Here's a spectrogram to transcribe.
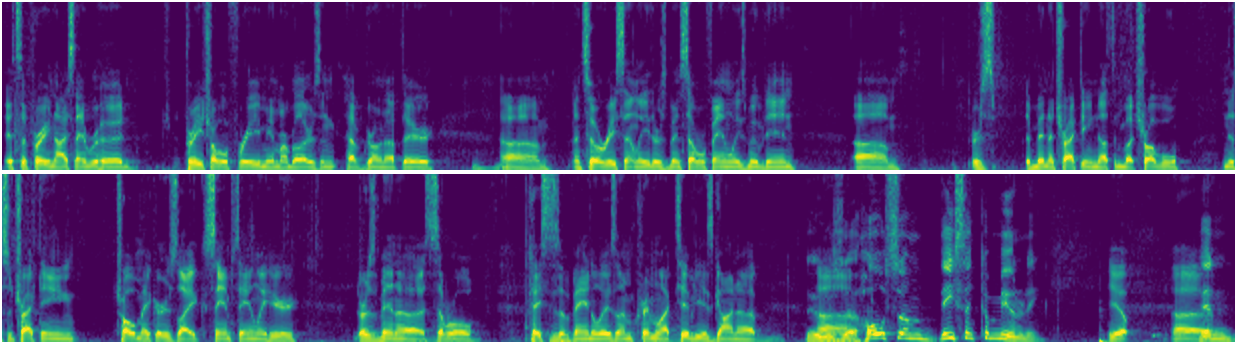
it's a pretty nice neighborhood, pretty trouble free. Me and my brothers and have grown up there. Um, until recently, there's been several families moved in. Um, there's they've been attracting nothing but trouble, and it's attracting troublemakers like Sam Stanley here. There's been uh, several cases of vandalism, criminal activity has gone up. It was a wholesome, decent community. Yep. Uh, Then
